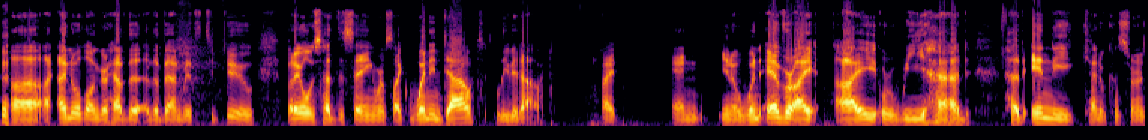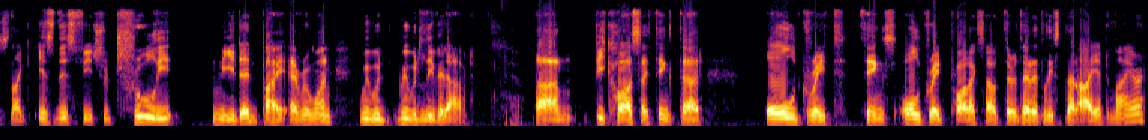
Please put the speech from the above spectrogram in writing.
Uh, I, I no longer have the the bandwidth to do. But I always had the saying where it's like, when in doubt, leave it out, right? And you know, whenever I I or we had had any kind of concerns, like, is this feature truly needed by everyone? We would we would leave it out um, because I think that all great things, all great products out there that at least that I admire,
